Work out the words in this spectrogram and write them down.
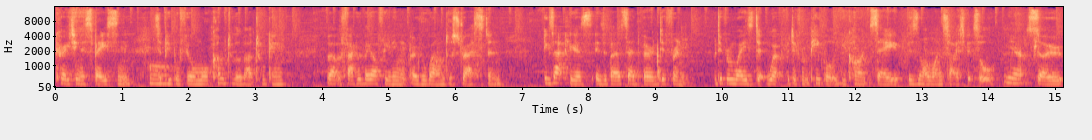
creating a space and so hmm. people feel more comfortable about talking about the fact that they are feeling overwhelmed or stressed. And exactly as Isabella said, there are different different ways that work for different people. You can't say there's not a one size fits all. yeah So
